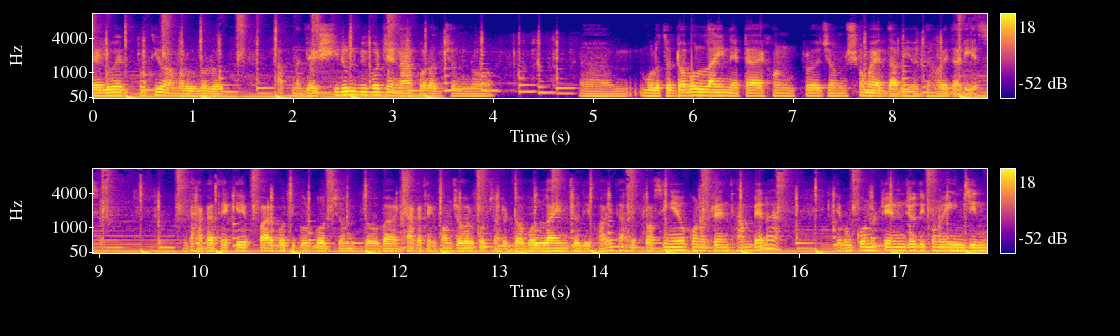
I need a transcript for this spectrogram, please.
রেলওয়ের প্রতিও আমার অনুরোধ, আপনাদের শিডিউল বিপর্যয় না করার জন্য মূলত ডবল লাইন এটা এখন প্রয়োজন সময়ের দাবি হতে হয়ে দাঁড়িয়েছে। ঢাকা থেকে পার্বতীপুর পর্যন্ত বা ঢাকা থেকে পঞ্চগড় পর্যন্ত ডবল লাইন যদি হয়, তাহলে ক্রসিংয়েও কোনো ট্রেন থামবে না এবং কোনো ট্রেন যদি কোনো ইঞ্জিন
